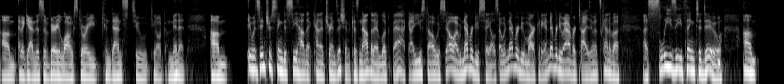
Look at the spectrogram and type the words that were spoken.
Um, and again, this is a very long story condensed to you know a minute. Um, it was interesting to see how that kind of transitioned because now that I look back, I used to always say, "Oh, I would never do sales. I would never do marketing. I'd never do advertising." That's kind of a, a sleazy thing to do. Um,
